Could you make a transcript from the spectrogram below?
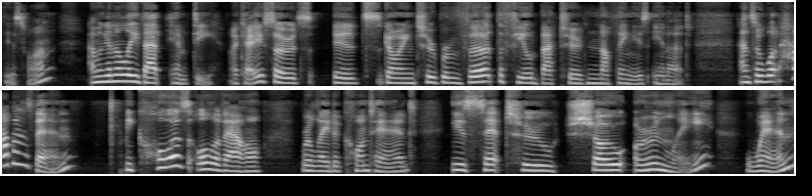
This one. And we're going to leave that empty. Okay, so it's it's going to revert the field back to nothing is in it. And so what happens then, because all of our related content is set to show only, when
